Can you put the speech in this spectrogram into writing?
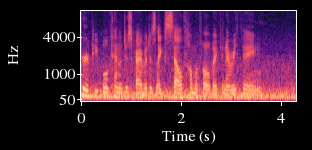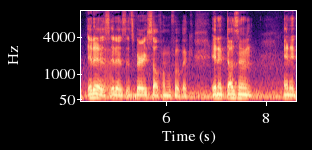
heard people kind of describe it as like self homophobic and everything. it is. Yeah. It is. It's very self homophobic, and it doesn't. And it,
